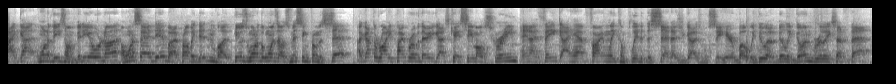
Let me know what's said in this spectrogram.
I got one of these on video or not. I want to say I did, but I probably didn't, but he was one of the ones I was missing from the set. I got the Roddy Piper over there. You guys can't see him off screen, and I think I have finally completed the set, as you guys will see here, but we do have Billy Gunn. Really excited for that.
